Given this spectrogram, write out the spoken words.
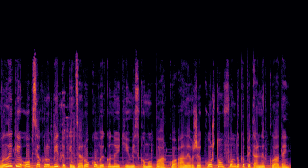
Великий обсяг робіт до кінця року виконують і в міському парку, але вже коштом фонду капітальних вкладень.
